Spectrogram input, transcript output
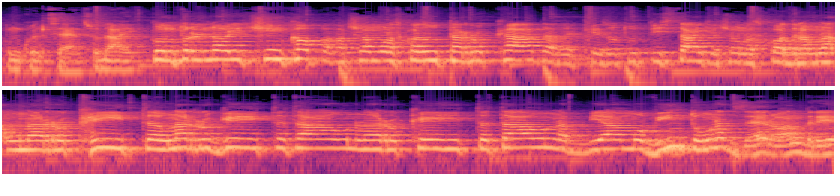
in quel senso dai. Contro il Norwich in Coppa facciamo una squadra tutta arroccata perché sono tutti stanchi. Facciamo una squadra, una, una Rockate, una Rockate Town, una Rockate Town. Abbiamo vinto 1-0, Andrea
